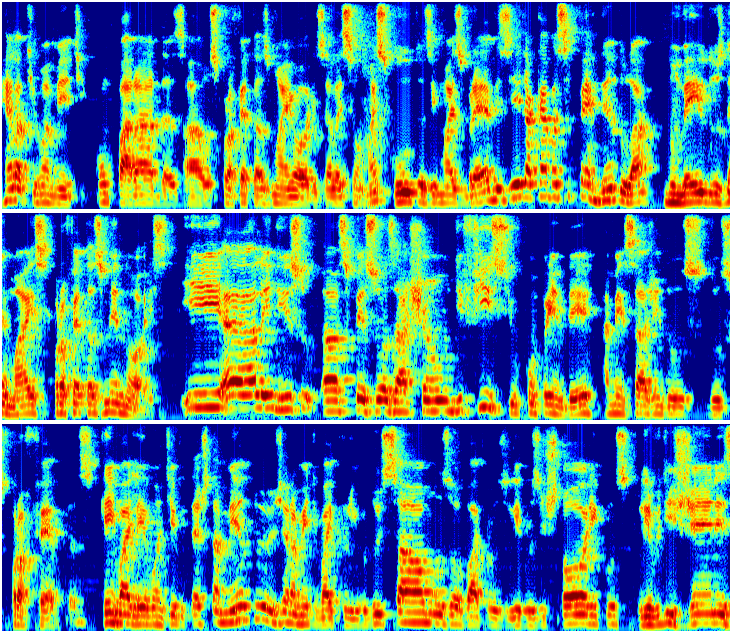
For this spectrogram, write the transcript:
relativamente comparadas aos profetas maiores. Elas são mais cultas e mais breves, e ele acaba se perdendo lá no meio dos demais profetas menores. E, é, além disso, as pessoas acham difícil compreender a mensagem dos, dos profetas. Quem vai ler o Antigo Testamento geralmente vai para o livro dos Salmos ou vai para os livros históricos, livro de Gênesis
